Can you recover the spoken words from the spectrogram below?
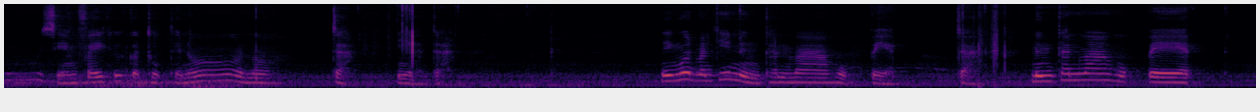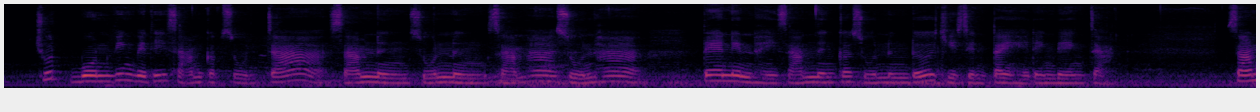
อู้เสียงไฟคือกระทบแท้เนาะเนาะจ้ะเนี่ยจ้ะในงวดวันที่หนึ่งธันวาหกแปดจ้ะหนึ่งธันวาหกแปดชุดบนวิ่งไปที่สามกับศูนย์จ้าสามหนึ่งศูนย์หนึ่งสามห้าศูนย์ห้าแต่เน้นให้สามหนึ่งกับศูนย์หนึ่งเด้อขีดเส้นใต้ให้แดง ๆจ้ะ สาม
